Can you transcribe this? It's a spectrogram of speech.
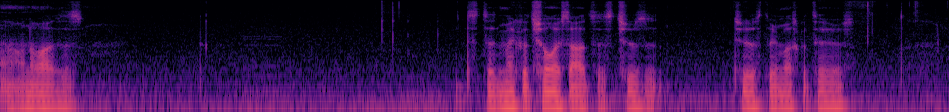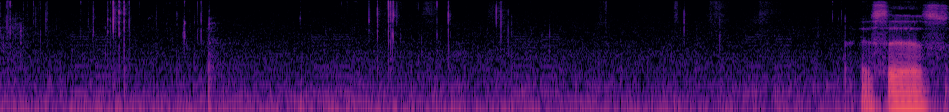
I don't know. I just just to make a choice. I'll just choose it. Choose Three Musketeers. It says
